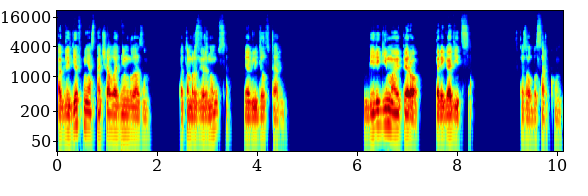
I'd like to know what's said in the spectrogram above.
оглядев меня сначала одним глазом, потом развернулся и оглядел вторым. «Береги мое перо, пригодится», — сказал Басаркун.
